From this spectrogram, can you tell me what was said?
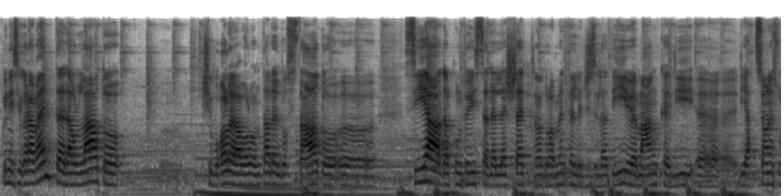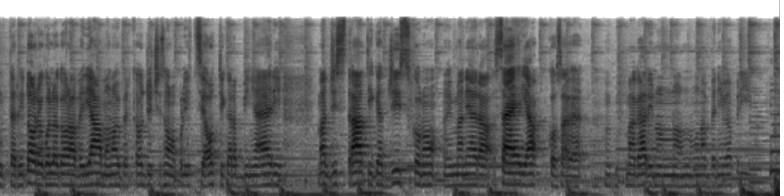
Quindi sicuramente da un lato eh, ci vuole la volontà dello Stato eh, sia dal punto di vista delle scelte naturalmente legislative ma anche di, eh, di azione sul territorio, quello che ora vediamo noi perché oggi ci sono poliziotti, carabinieri, magistrati che agiscono in maniera seria, cosa che magari non, non avveniva prima.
